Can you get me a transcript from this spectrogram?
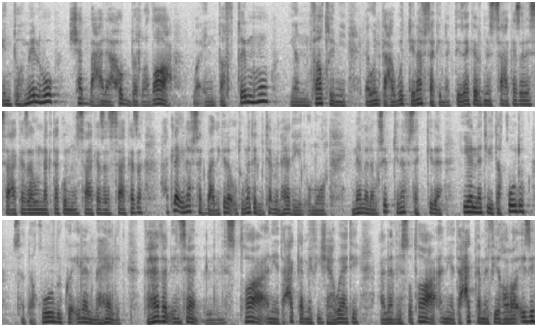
إن تهمله شب على حب الرضاع وإن تفطمه ينفطمي. لو أنت عودت نفسك إنك تذاكر من الساعة كذا للساعة كذا وإنك تاكل من الساعة كذا للساعة كذا هتلاقي نفسك بعد كده اوتوماتيك بتعمل هذه الأمور. إنما لو سبت نفسك كده هي التي تقودك ستقودك إلى المهالك. فهذا الإنسان الذي استطاع أن يتحكم في شهواته الذي استطاع أن يتحكم في غرائزه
